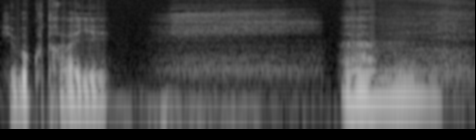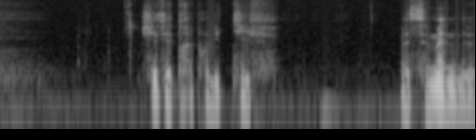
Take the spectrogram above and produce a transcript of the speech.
J'ai beaucoup travaillé. Euh, été très productif. Ma semaine de,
